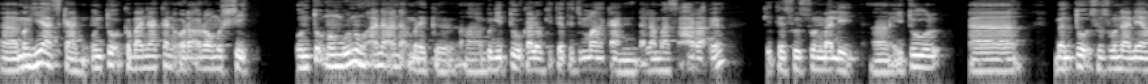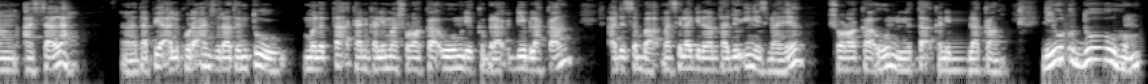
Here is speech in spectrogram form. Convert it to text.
uh, menghiaskan untuk kebanyakan orang-orang musyrik untuk membunuh anak-anak mereka. Uh, begitu kalau kita terjemahkan dalam bahasa Arab ya. Kita susun balik. Uh, itu uh, bentuk susunan yang asal lah. Uh, tapi Al-Quran sudah tentu meletakkan kalimah syuraka'um di, di belakang. Ada sebab. Masih lagi dalam tajuk ini sebenarnya. Syuraka'um diletakkan di belakang. Liurduhum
